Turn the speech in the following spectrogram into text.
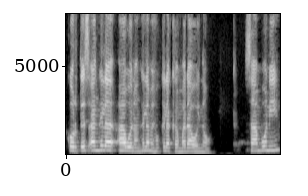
Cortés, Ángela. Ah, bueno, Ángela me dijo que la cámara hoy no. Samboni.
